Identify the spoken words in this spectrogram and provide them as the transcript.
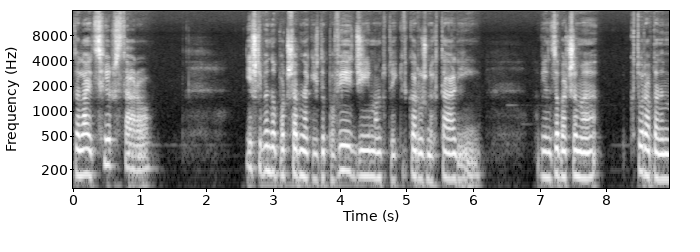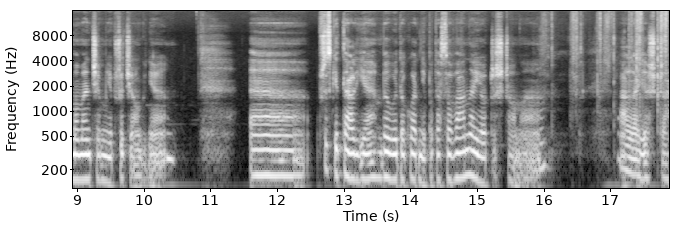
The Lights Here Starro. Jeśli będą potrzebne jakieś dopowiedzi, mam tutaj kilka różnych talii, więc zobaczymy, która w danym momencie mnie przyciągnie. E, wszystkie talie były dokładnie potasowane i oczyszczone, ale jeszcze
